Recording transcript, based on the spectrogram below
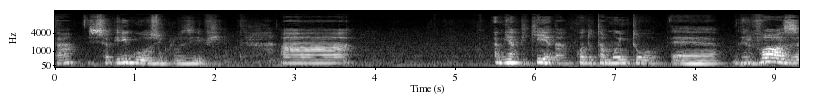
tá? Isso é perigoso, inclusive. Ah, a minha pequena, quando tá muito é, nervosa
